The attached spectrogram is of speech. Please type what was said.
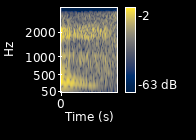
Mm-hmm.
